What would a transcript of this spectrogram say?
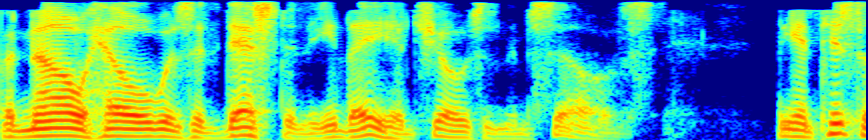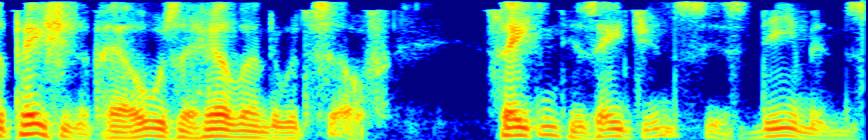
But now hell was a destiny they had chosen themselves. The anticipation of hell was a hell unto itself. Satan, his agents, his demons,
